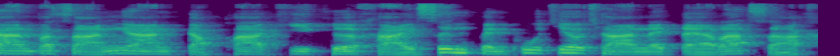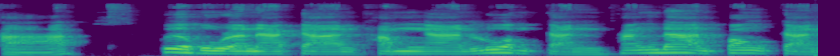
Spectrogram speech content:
การประสานงานกับภาคีเครือข่าย ซึ่งเป็นผู้เชี่ยวชาญในแต่ละสาขา เพื่อบูรณาการทำงานร่วมกันทั้งด้านป้องกัน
